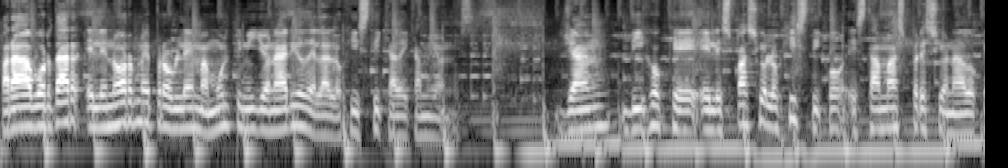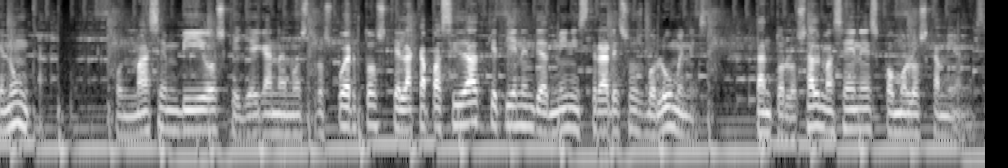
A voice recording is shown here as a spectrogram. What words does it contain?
para abordar el enorme problema multimillonario de la logística de camiones. Jan dijo que el espacio logístico está más presionado que nunca, con más envíos que llegan a nuestros puertos que la capacidad que tienen de administrar esos volúmenes, tanto los almacenes como los camiones.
